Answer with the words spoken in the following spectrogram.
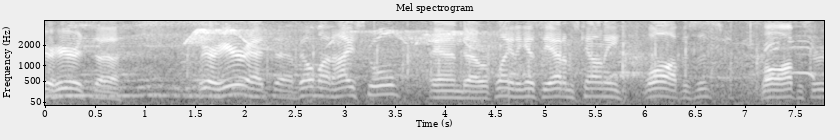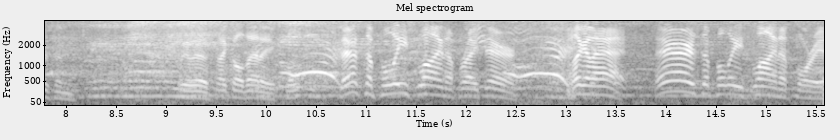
are here at uh, we are here at uh, Bellmont High School, and uh, we're playing against the Adams County law offices, law officers, and look at this. I call that a that's a police lineup right there. Look at that. There's a police lineup for you.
